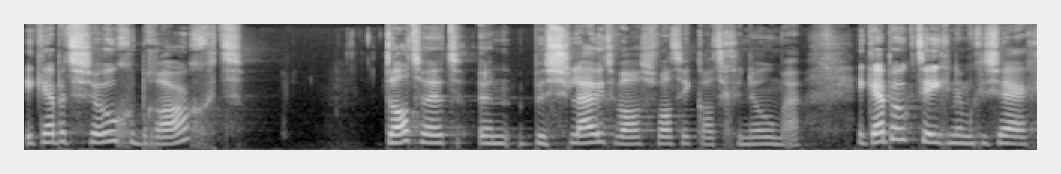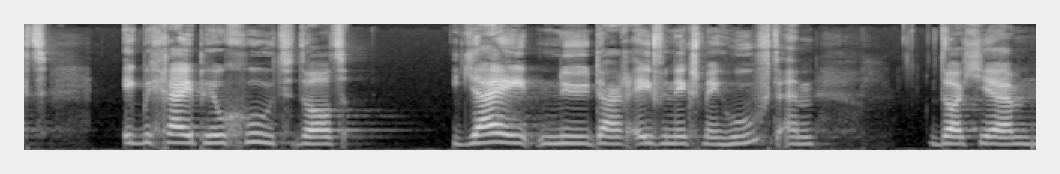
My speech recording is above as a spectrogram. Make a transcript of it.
ik heb het zo gebracht dat het een besluit was wat ik had genomen. Ik heb ook tegen hem gezegd: Ik begrijp heel goed dat jij nu daar even niks mee hoeft. En dat je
